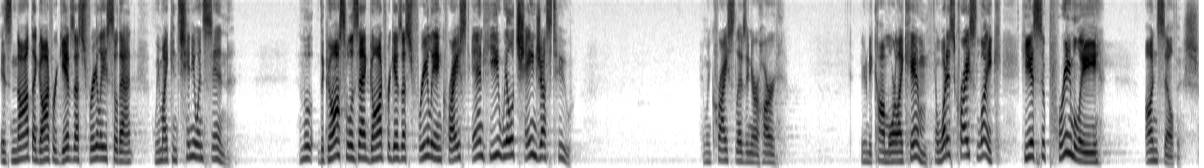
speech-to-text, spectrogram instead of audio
is not that God forgives us freely so that we might continue in sin. The gospel is that God forgives us freely in Christ and He will change us too. And when Christ lives in your heart, you're going to become more like him. And what is Christ like? He is supremely unselfish.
